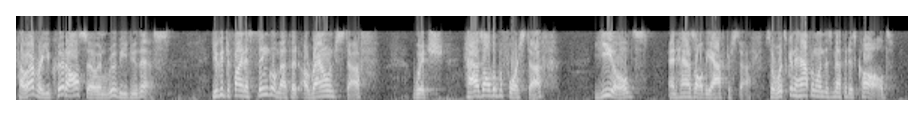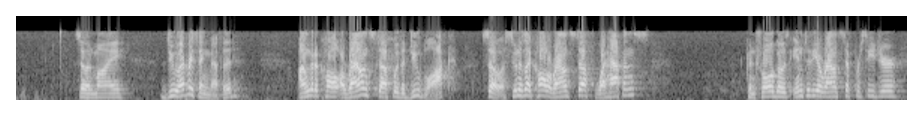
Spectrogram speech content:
However, you could also, in Ruby, do this. You could define a single method around stuff, which has all the before stuff, yields, and has all the after stuff. So what's going to happen when this method is called? So in my do everything method, I'm going to call around stuff with a do block. So as soon as I call around stuff, what happens? Control goes into the around stuff procedure,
